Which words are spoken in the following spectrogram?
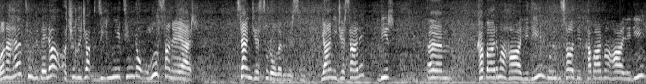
Bana her türlü bela açılacak zihniyetinde olursan eğer sen cesur olabilirsin. Yani cesaret bir em, kabarma hali değil, duygusal bir kabarma hali değil,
